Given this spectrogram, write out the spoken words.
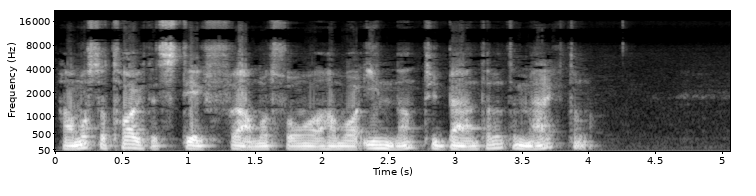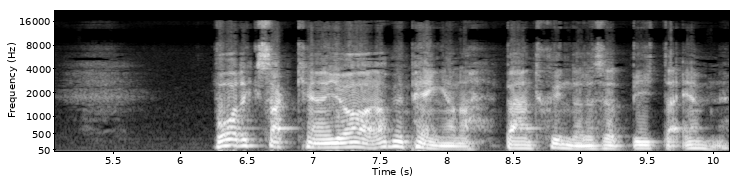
Han måste ha tagit ett steg framåt från vad han var innan, ty Bernt hade inte märkt honom. Vad exakt kan jag göra med pengarna? Bernt skyndade sig att byta ämne.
